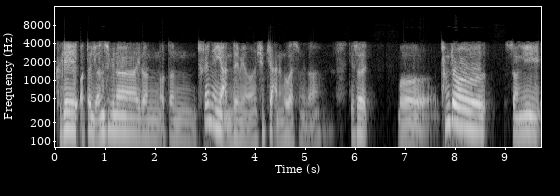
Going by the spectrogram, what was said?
그게 어떤 연습이나 이런 어떤 트레이닝이 안 되면 쉽지 않은 것 같습니다. 그래서 뭐, 창조성이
